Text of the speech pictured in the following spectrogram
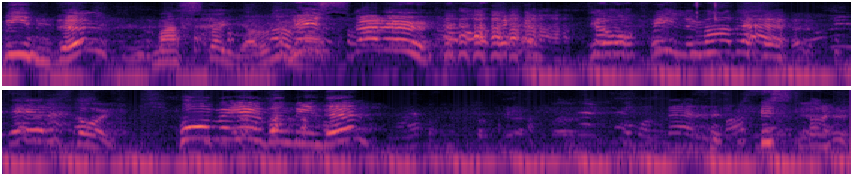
bindel. Man skojar du med Lyssna nu! Jag filmar det här. Det är skoj. På med ögonbindeln. Nu.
